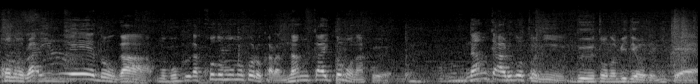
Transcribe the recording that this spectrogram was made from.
このライブエイドがもう僕が子供の頃から何回ともなく何かあるごとにブートのビデオで見て、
